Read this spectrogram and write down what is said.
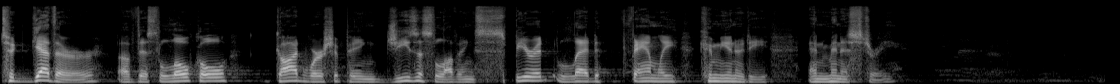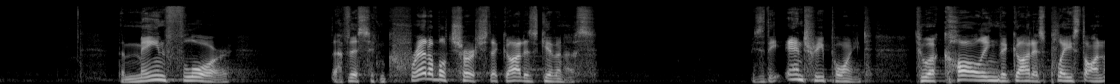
together of this local God worshiping, Jesus loving, spirit led family, community, and ministry. Amen. The main floor of this incredible church that God has given us is the entry point to a calling that God has placed on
